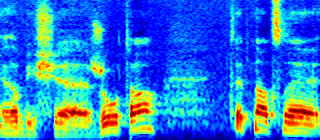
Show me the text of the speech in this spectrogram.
robi się żółto. Typ nocny e,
